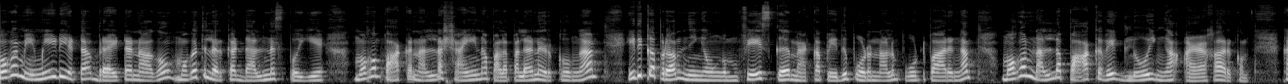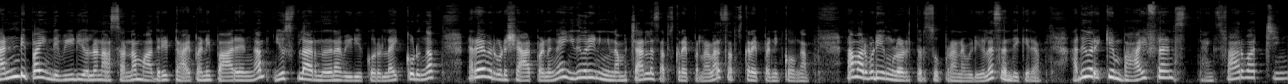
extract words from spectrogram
முகம் இமீடியட்டாக பிரைட்டன் ஆகும். முகத்தில் இருக்க டல்னஸ் போய் முகம் பார்க்க நல்லா ஷைனாக பளபளன்னு இருக்குங்க. இதுக்கப்புறம் நீங்கள் உங்கள் ஃபேஸ்க்கு மேக்கப் எது போடணும்னாலும் போட்டு பாருங்கள் முகம் நல்லா பார்க்கவே க்ளோயிங்காக அழகாக இருக்கும். கண்டிப்பாக இந்த வீடியோவில் நான் சொன்ன மாதிரி ட்ரை பண்ணி பாருங்கள் யூஸ்ஃபுல்லாக இருந்ததுன்னா வீடியோக்கு ஒரு லைக் கொடுங்க. நிறைய பேர் கூட ஷேர் பண்ணுங்கள் இதுவரை நீங்கள் நம்ம சேனலை சப்ஸ்கிரைப் பண்ணலாம் சப்ஸ்கிரைப் பண்ணிக்கோங்க. நான் மறுபடியும் உங்களோட ஒருத்தர் சூப்பரான வீடியோவில் சந்திக்கிறேன். அது வரைக்கும் பாய் ஃப்ரெண்ட்ஸ் தேங்க்ஸ் ஃபார் வாட்சிங்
